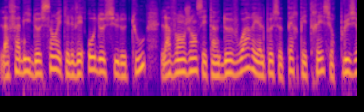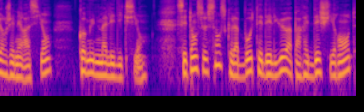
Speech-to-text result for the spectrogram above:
La famille de sang est élevée au-dessus de tout. La vengeance est un devoir et elle peut se perpétrer sur plusieurs générations comme une malédiction. C'est en ce sens que la beauté des lieux apparaît déchirante,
